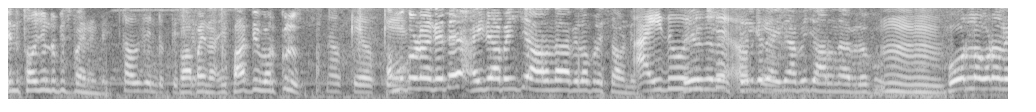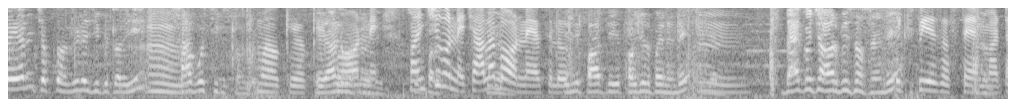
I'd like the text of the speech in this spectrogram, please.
ఎన్ని? థౌసండ్ రూపీస్ పైన అండి. థౌసండ్ రూపీస్ పైన. ఈ పార్టీ వర్కులు ఓకే ఓకే. అమ్ముకోవడానికి అయితే ఐదు యాభై నుంచి ఆరు వందల యాభై లోపల ఇస్తామండి. ఐదు ఐదు యాభై నుంచి ఆరు వందల యాభై లోపు. ఫోర్లో కూడా ఉన్నాయని చెప్తాం. వీడియో చూపిస్తుంది షాప్ వచ్చి చూపిస్తాం ఓకే ఓకే. బాగున్నాయి. మంచిగా ఉన్నాయి చాలా బాగున్నాయి అసలు. పార్టీ థౌసండ్ పైన అండి. బ్యాక్ వచ్చి ఆరు పీస్ వస్తాయండి. సిక్స్ పీసెస్ వస్తాయి అనమాట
